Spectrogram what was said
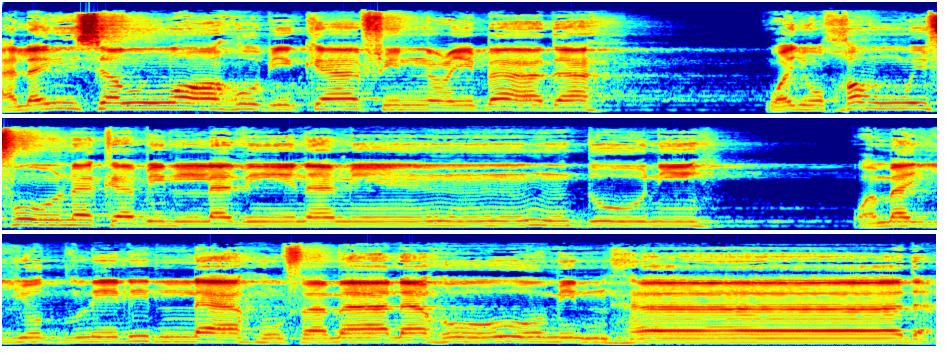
أليس الله بكاف عباده ويخوفونك بالذين من دونه ومن يضلل الله فما له من هاد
